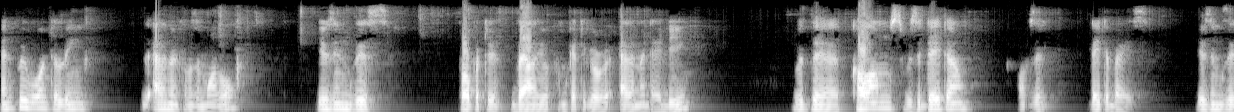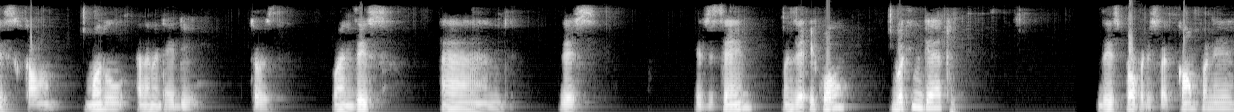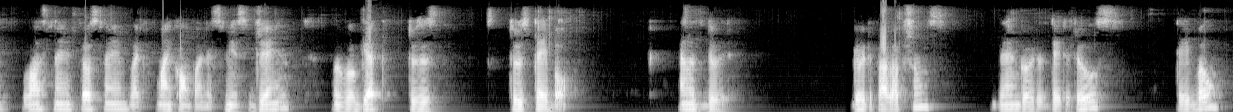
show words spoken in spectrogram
and we want to link the element from the model using this property value from category element ID with the columns with the data of the database using this column model element ID so when this and this is the same when they're equal we can get these properties like company last name first name like my company Smith Jane. We will get to this to this table. And let's do it. Go to file options then go to data tools table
